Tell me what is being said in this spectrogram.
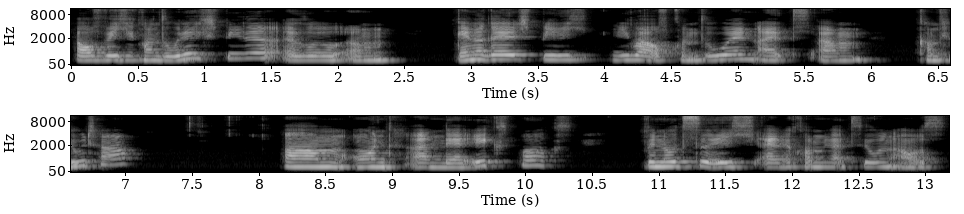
auf welche Konsole ich spiele. Also ähm, generell spiele ich lieber auf Konsolen als am Computer. Ähm, und an der Xbox benutze ich eine Kombination aus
